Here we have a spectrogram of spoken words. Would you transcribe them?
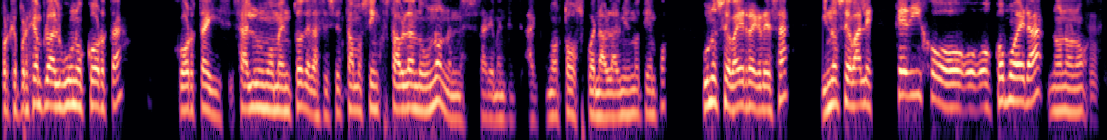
Porque, por ejemplo, alguno corta, corta y sale un momento de la sesión, estamos cinco, está hablando uno, no necesariamente, no todos pueden hablar al mismo tiempo, uno se va y regresa y no se vale, ¿qué dijo o, cómo era? No, no, no.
